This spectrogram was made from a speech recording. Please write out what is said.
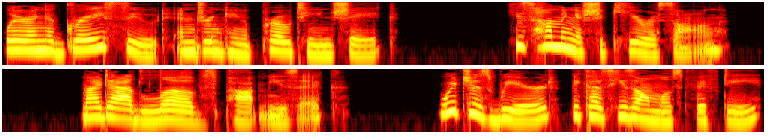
wearing a gray suit and drinking a protein shake. He's humming a Shakira song. My dad loves pop music, which is weird because he's almost 50.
